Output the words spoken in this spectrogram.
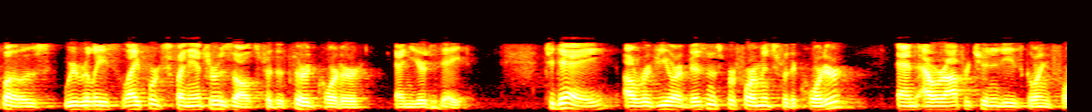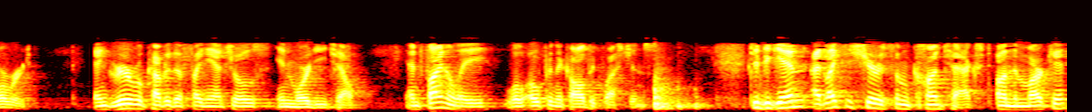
closed, we released LifeWorks financial results for the third quarter and year to date. Today, I'll review our business performance for the quarter and our opportunities going forward. Grier will cover the financials in more detail. And finally, we'll open the call to questions. To begin, I'd like to share some context on the market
